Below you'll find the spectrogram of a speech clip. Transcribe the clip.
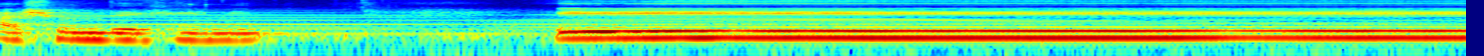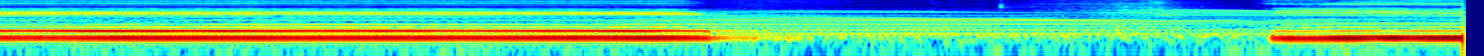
আসুন দেখে নিই। এ, ই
